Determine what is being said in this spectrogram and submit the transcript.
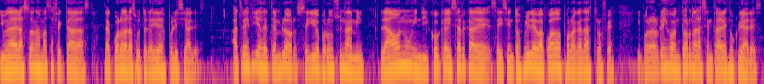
y una de las zonas más afectadas, de acuerdo a las autoridades policiales. A tres días del temblor, seguido por un tsunami, la ONU indicó que hay cerca de 600.000 evacuados por la catástrofe y por el riesgo en torno a las centrales nucleares.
